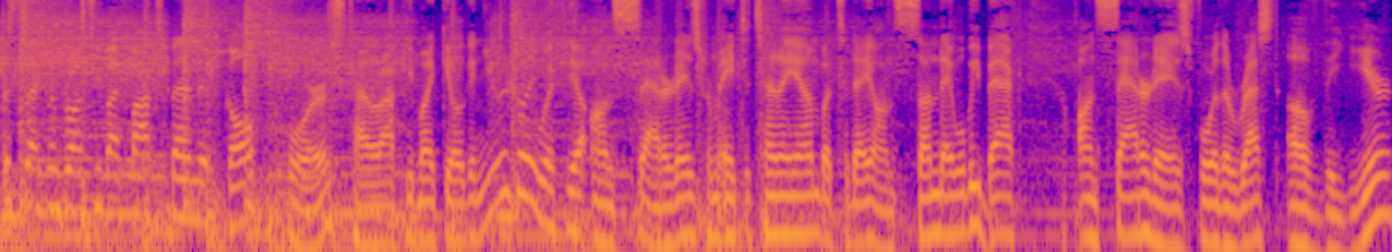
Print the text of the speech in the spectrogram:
This segment brought to you by Fox Bend Golf Course. Tyler Aki, Mike Gilligan, usually with you on Saturdays from 8 to 10 a.m., but today on Sunday, we'll be back on Saturdays for the rest of the year.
